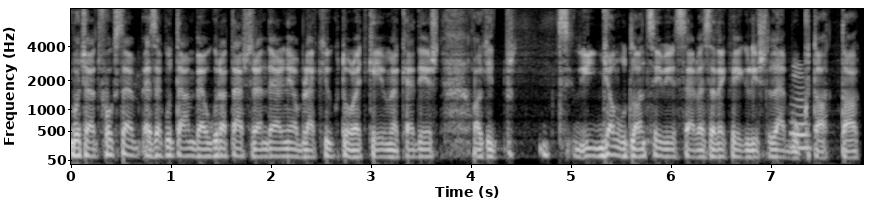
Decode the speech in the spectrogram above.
bocsánat, fogsz te ezek után beugratást rendelni a Black Hugh-tól egy kémekedést, akit gyanútlan civil szervezetek végül is lebuktattak.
